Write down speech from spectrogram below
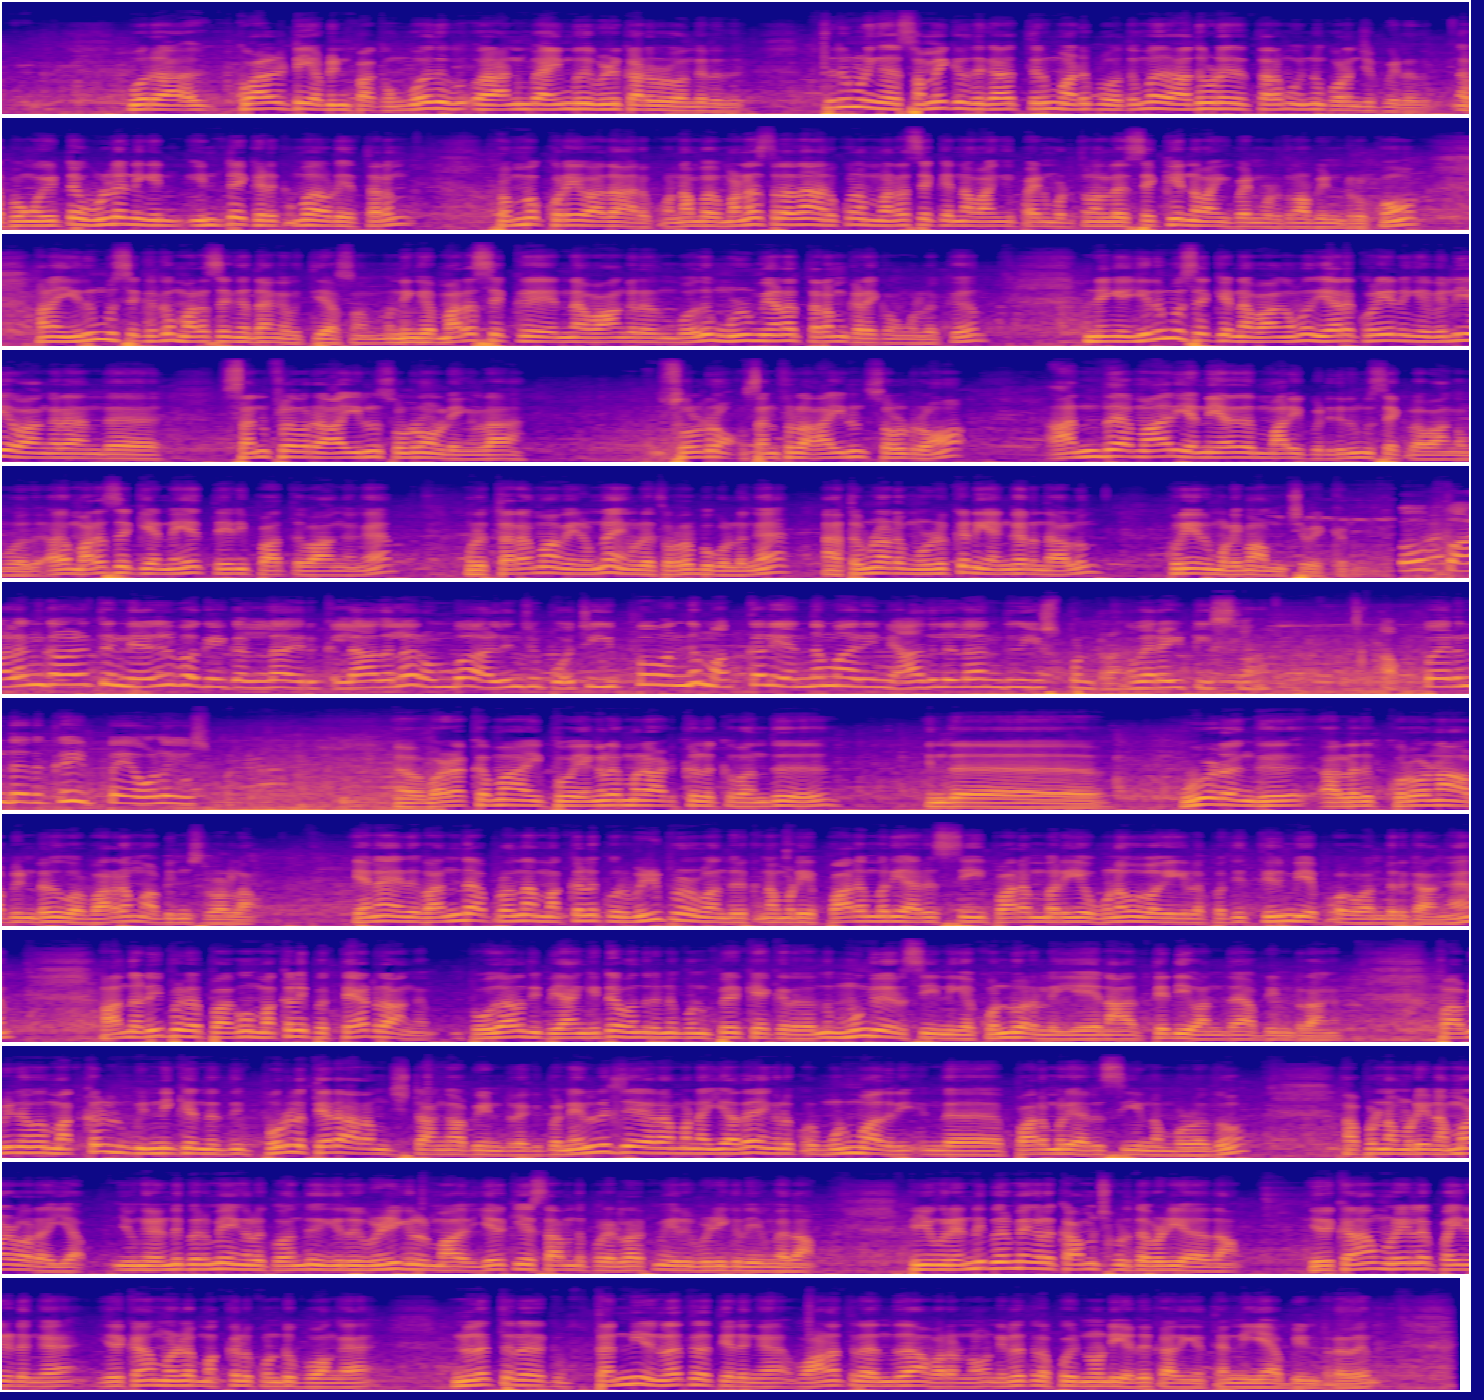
ஒரு குவாலிட்டி அப்படின்னு பார்க்கும்போது ஒரு அன்பு ஐம்பது விழுக்காடு வந்துடுது. திரும்ப நீங்கள் சமைக்கிறதுக்காக திரும்ப அடுப்பில் ஊற்றும்போது அதோடைய தரம் இன்னும் குறைஞ்சி போயிடுது. அப்போ உங்கள்கிட்ட உள்ள நீங்கள் இன்டேக் எடுக்கும்போது அதோடைய தரம் ரொம்ப குறைவாக தான் இருக்கும். நம்ம மனசில் தான் இருக்கும். நம்ம மரசுக்கு என்ன வாங்கி பயன்படுத்தணும்? இல்லை செக்கு என்ன வாங்கி பயன்படுத்தணும் அப்படின்னு இருக்கும். ஆனால் இரும்பு செக்குக்கு மரசெக்கு தாங்க வித்தியாசம். நீங்கள் மரசுக்கு என்ன வாங்குறது போது முழுமையான தரம் கிடைக்கும் உங்களுக்கு. நீங்கள் இரும்பு செக்கு என்ன வாங்கும்போது ஏறக்குறைய நீங்கள் வெளியே வாங்குற அந்த சன்ஃப்ளவர் ஆயில்னு சொல்கிறோம் இல்லைங்களா? சொல்கிறோம் சன்ஃப்ளவர் ஆயில்னு சொல்கிறோம் அந்த மாதிரி எண்ணெயாவது மாறி போயிடுது. இரும்பு செக்கில் வாங்கும்போது. அது மரசெக்கு எண்ணெயை தேடி பார்த்து வாங்குங்க. உங்களுக்கு தரமாக வேணும்னா எங்களை தொடர்பு கொள்ளுங்கள் நான் தமிழ்நாடு முழுக்க நீங்கள் எங்கே இருந்தாலும் கொரியர் மூலயமா அனுப்பிச்சு வைக்கிறோம் இப்போ பழங்காலத்து நெல் வகைகள்லாம் இருக்குல்ல அதெல்லாம் ரொம்ப அழிஞ்சு போச்சு. இப்போ வந்து மக்கள் எந்த மாதிரி அதுலலாம் வந்து யூஸ் பண்ணுறாங்க வெரைட்டிஸ்லாம் அப்போ இருந்ததுக்கு இப்போ எவ்வளோ யூஸ் பண்ணுறாங்க வழக்கமாக இப்போ எங்களை மாதிரி ஆட்களுக்கு வந்து இந்த ஊரடங்கு அல்லது கொரோனா அப்படின்றது ஒரு வரம் அப்படின்னு சொல்லலாம். ஏன்னா இது வந்த அப்புறம் தான் மக்களுக்கு ஒரு விழிப்புணர்வு வந்திருக்கு. நம்முடைய பாரம்பரிய அரிசி பாரம்பரிய உணவு வகைகளை பற்றி திரும்பிய போக வந்திருக்காங்க. அந்த அடிப்படையில் பார்க்கும் மக்கள் இப்போ தேடுறாங்க. இப்போ உதாரணத்துக்கு இப்போ என்கிட்ட வந்து ரெண்டு மூணு பேர் கேட்குறது வந்து மூங்கில் அரிசி நீங்கள் கொண்டு வரலையே நான் தேடி வந்தேன் அப்படின்றாங்க. இப்போ அப்படின்னா மக்கள் இன்றைக்கி இந்த பொருளை தேட ஆரம்பிச்சிட்டாங்க அப்படின்றது. இப்போ நெல் ஜெயராமன் ஐயா தான் எங்களுக்கு ஒரு முன்மாதிரி இந்த பாரம்பரிய அரிசின்னும் பொழுதும். அப்புறம் நம்முடைய நம்மாழ்வார் ஐயா. இவங்க ரெண்டு பேருமே எங்களுக்கு வந்து இரு விழிகள் மாதிரி இயற்கையை சார்ந்த பொருள் எல்லாருக்குமே இரு விழிகள் இவங்க தான் இப்போ இவங்க ரெண்டு பேருமே எங்களுக்கு காமிச்சு கொடுத்த வழி அதுதான். இதுக்கான முறையில் பயிரிடுங்க இதுக்கான முறையில் மக்களை கொண்டு போங்க. நிலத்தில் தண்ணி நிலத்தில் தேடுங்க. வானத்தில் இருந்து தான் வரணும். நிலத்தில் போய் நோண்டி எடுக்காதீங்க தண்ணியை அப்படின்றது.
